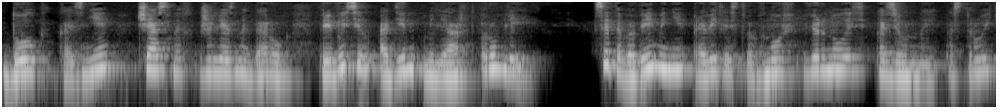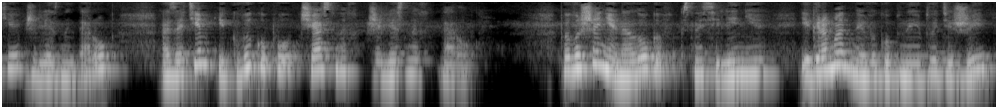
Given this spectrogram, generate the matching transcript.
долг казне частных железных дорог превысил 1 миллиард рублей. С этого времени правительство вновь вернулось к казенной постройке железных дорог, а затем и к выкупу частных железных дорог. Повышение налогов с населения и громадные выкупные платежи,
